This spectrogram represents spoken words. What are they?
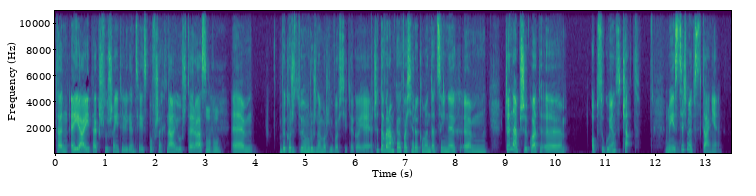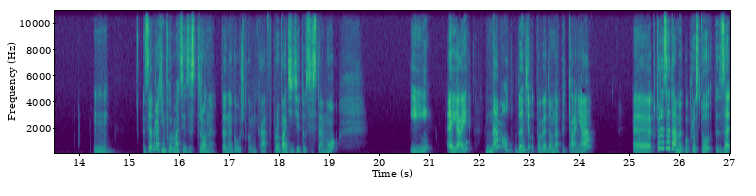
ten AI, tak, sztuczna inteligencja jest powszechna już teraz. Mhm. Wykorzystują różne możliwości tego AI. Czy to w ramkach właśnie rekomendacyjnych, czy na przykład obsługując czat. My Mhm. jesteśmy w stanie mm, zebrać informacje ze strony danego użytkownika, wprowadzić je do systemu i AI nam od, będzie odpowiadał na pytania, które zadamy po prostu, za,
